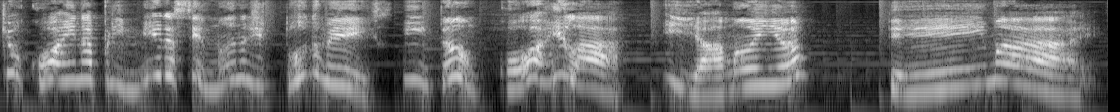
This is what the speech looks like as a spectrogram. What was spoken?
que ocorrem na primeira semana de todo mês. Então, corre lá! E amanhã tem mais!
